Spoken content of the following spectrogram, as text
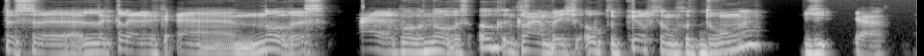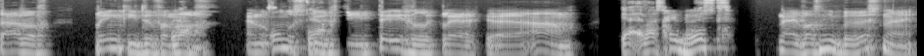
Tussen Leclerc en Norris. Eigenlijk wordt Norris ook een klein beetje op de curbstone gedwongen. Ja, daardoor springt hij er vanaf. Ja. En onderstuurt ja. hij tegen Leclerc uh, aan. Ja, het was geen bewust. Nee, het was niet bewust, nee.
